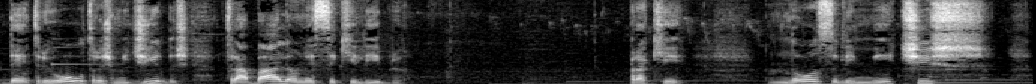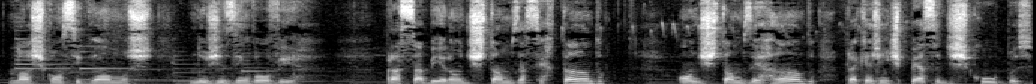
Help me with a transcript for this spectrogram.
dentre outras medidas, trabalham nesse equilíbrio. Para que, nos limites, nós consigamos nos desenvolver para saber onde estamos acertando, onde estamos errando, para que a gente peça desculpas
